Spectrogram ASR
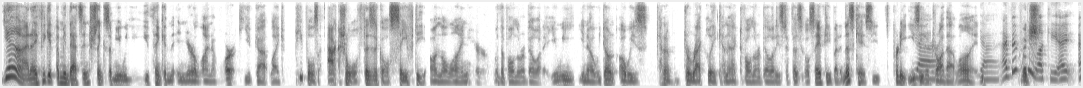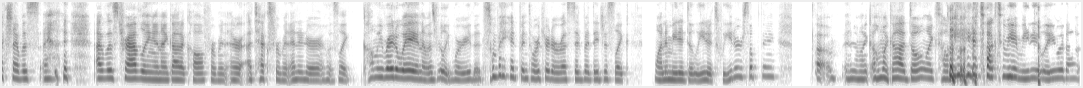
yeah, and I think it. I mean, that's interesting because I mean, you, you think in in your line of work, you've got like people's actual physical safety on the line here with a vulnerability. We, you know, we don't always kind of directly connect vulnerabilities to physical safety, but in this case, it's pretty easy to draw that line. Yeah, I've been pretty Which- lucky. I actually I was I was traveling and I got a call from an or a text from an editor who was like, "Call me right away." And I was really worried that somebody had been tortured or arrested, but they just like wanted me to delete a tweet or something. Um, and I'm like, "Oh my God, don't like tell me to talk to me immediately without."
